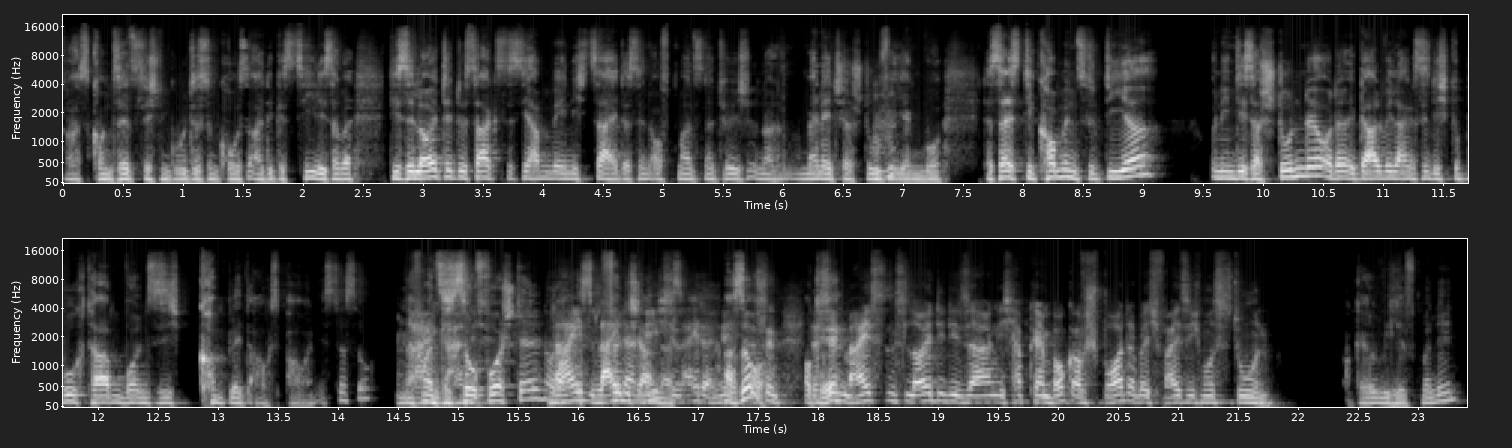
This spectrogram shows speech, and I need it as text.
Was grundsätzlich ein gutes und großartiges Ziel ist. Aber diese Leute, du sagst, sie haben wenig Zeit. Das sind oftmals natürlich in einer Managerstufe mhm. irgendwo. Das heißt, die kommen zu dir und in dieser Stunde oder egal wie lange sie dich gebucht haben, wollen sie sich komplett auspowern. Ist das so? Kann man sich so vorstellen? Oder Leid, leider nicht, leider nicht. Ach so, das, sind, okay. das sind meistens Leute, die sagen, ich habe keinen Bock auf Sport, aber ich weiß, ich muss es tun. Okay, und wie hilft man denen?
